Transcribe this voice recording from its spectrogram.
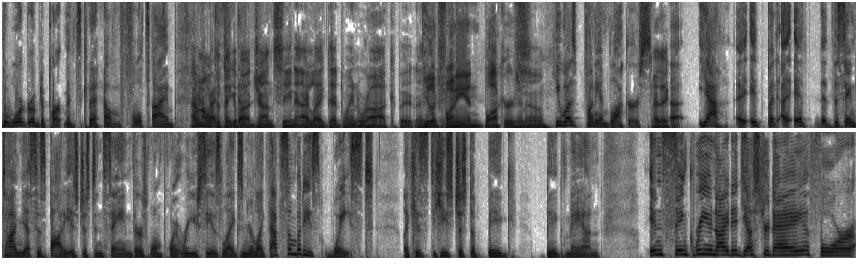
the wardrobe department's going to have a full time. I don't know what try to think about that- John Cena. I like that Dwayne the Rock, but You look funny in blockers. you know, He was funny in blockers. Are they? Uh, yeah, it. But uh, at, at the same time, yes, his body is just insane. There's one point where you see his legs, and you're like, "That's somebody's waist." Like his, he's just a big, big man. NSYNC reunited yesterday for uh,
